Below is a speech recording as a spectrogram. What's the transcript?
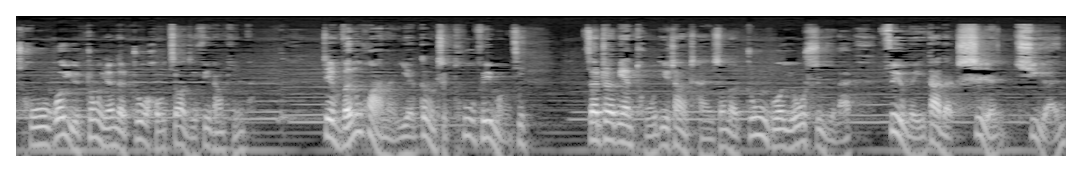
楚国与中原的诸侯交集非常频繁，这文化呢也更是突飞猛进，在这片土地上产生了中国有史以来最伟大的诗人屈原，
